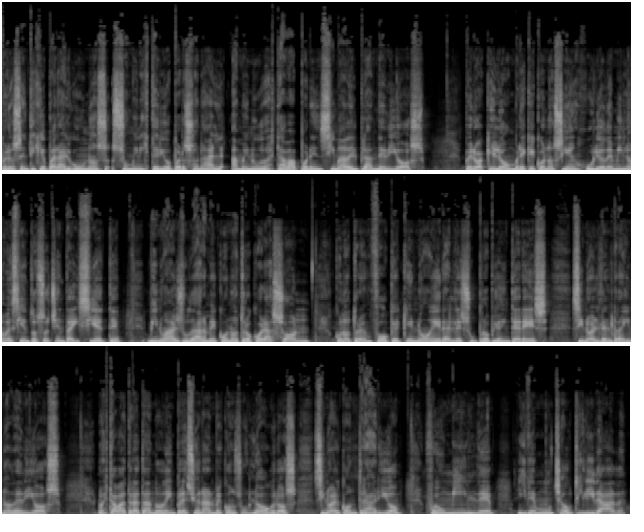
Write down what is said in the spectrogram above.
pero sentí que para algunos su ministerio personal a menudo estaba por encima del plan de Dios pero aquel hombre que conocí en julio de 1987 vino a ayudarme con otro corazón, con otro enfoque que no era el de su propio interés, sino el del reino de Dios. No estaba tratando de impresionarme con sus logros, sino al contrario, fue humilde y de mucha utilidad,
